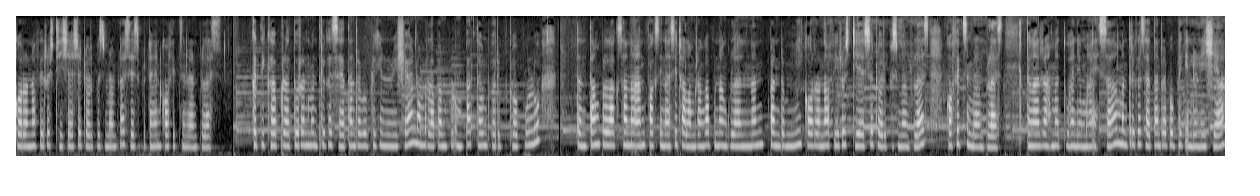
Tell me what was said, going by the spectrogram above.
coronavirus di CSC 2019 disebut dengan COVID-19. Ketiga Peraturan Menteri Kesehatan Republik Indonesia Nomor 84 Tahun 2020 tentang pelaksanaan vaksinasi dalam rangka penanggulangan pandemi coronavirus Asia 2019 COVID-19. Dengan rahmat Tuhan Yang Maha Esa, Menteri Kesehatan Republik Indonesia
